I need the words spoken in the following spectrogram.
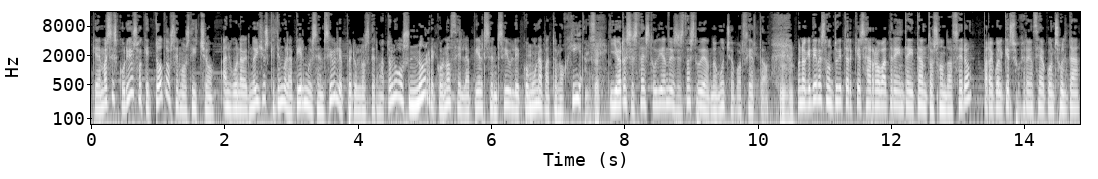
que además es curioso, que todos hemos dicho alguna vez, no, yo es que tengo la piel muy sensible, pero los dermatólogos no reconocen la piel sensible como mm. una patología. Y ahora se está estudiando y se está estudiando mucho, por cierto. Bueno, que tienes un Twitter que es arroba treinta y tantos onda cero. Para cualquier sugerencia o consulta,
